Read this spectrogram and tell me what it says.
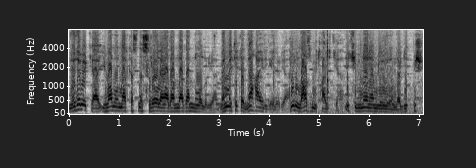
Ne demek ya İmamoğlu'nun arkasında sıra olan adamlardan ne olur ya? Memlekete ne hayır gelir ya? Bir Laz müteahhit ya. 2011 yılında gitmiş.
